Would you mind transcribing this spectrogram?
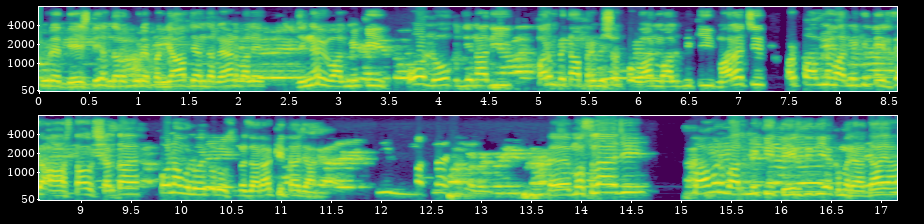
ਪੂਰੇ ਦੇਸ਼ ਦੇ ਅੰਦਰ, ਪੂਰੇ ਪੰਜਾਬ ਦੇ ਅੰਦਰ ਰਹਿਣ ਵਾਲੇ ਜਿੰਨੇ ਵੀ ਵਾਲਮੀਕੀ, ਉਹ ਲੋਕ ਜਿਨ੍ਹਾਂ ਦੀ ਪਰਮ ਪਿਤਾ ਪਰਮੇਸ਼ਰ ਭਗਵਾਨ ਵਾਲਮੀਕੀ ਮਹਾਰਾਜ ਔਰ ਪਾਵਨ ਵਾਲਮੀਕੀ ਤੀਰਥ ਆਸਥਾ ਔਰ ਸ਼ਰਧਾ ਹੈ, ਉਹਨਾਂ ਵੱਲੋਂ ਇੱਕ ਰੋਸ ਮੁਜ਼ਾਹਰਾ ਕੀਤਾ ਜਾ ਰਿਹਾ ਹੈ। ਮਸਲਾ ਕੀ ਹੈ ਜੀ? ਅਹ ਮਸਲਾ ਹੈ ਜੀ ਪਾਵਨ ਵਾਲਮੀਕੀ ਤੀਰਥ ਦੀ ਇੱਕ ਮਰਿਆਦਾ ਆ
